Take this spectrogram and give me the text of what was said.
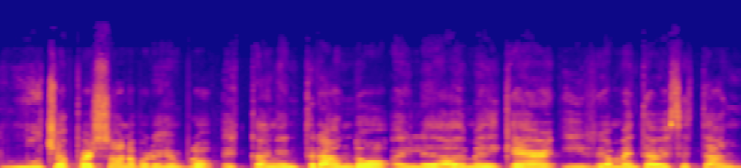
muchas personas, por ejemplo, están entrando en la edad de Medicare y realmente a veces están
